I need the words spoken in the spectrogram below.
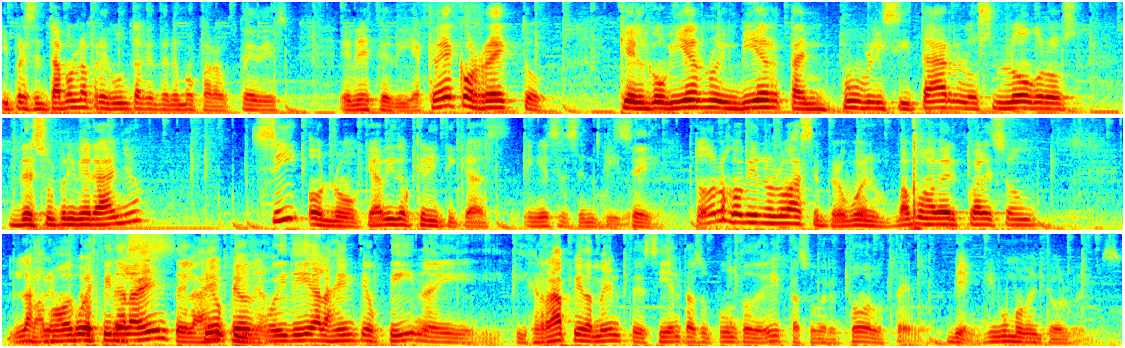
y presentamos la pregunta que tenemos para ustedes en este día. ¿Cree correcto que el gobierno invierta en publicitar los logros de su primer año? ¿Sí o no? Que ha habido críticas en ese sentido. Sí. Todos los gobiernos lo hacen, pero bueno, vamos a ver cuáles son las vamos respuestas. A ver qué opina la gente. La gente hoy día la gente opina y, y rápidamente sienta su punto de vista sobre todos los temas. Bien, en un momento volvemos.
